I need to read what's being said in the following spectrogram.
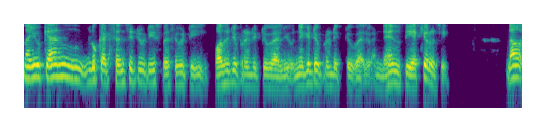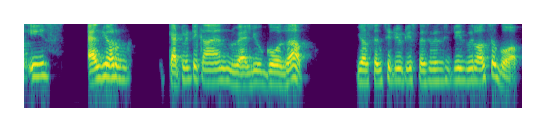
Now you can look at sensitivity, specificity, positive predictive value, negative predictive value, and hence the accuracy. Now is as your catalytic iron value goes up, your sensitivity specificities will also go up.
